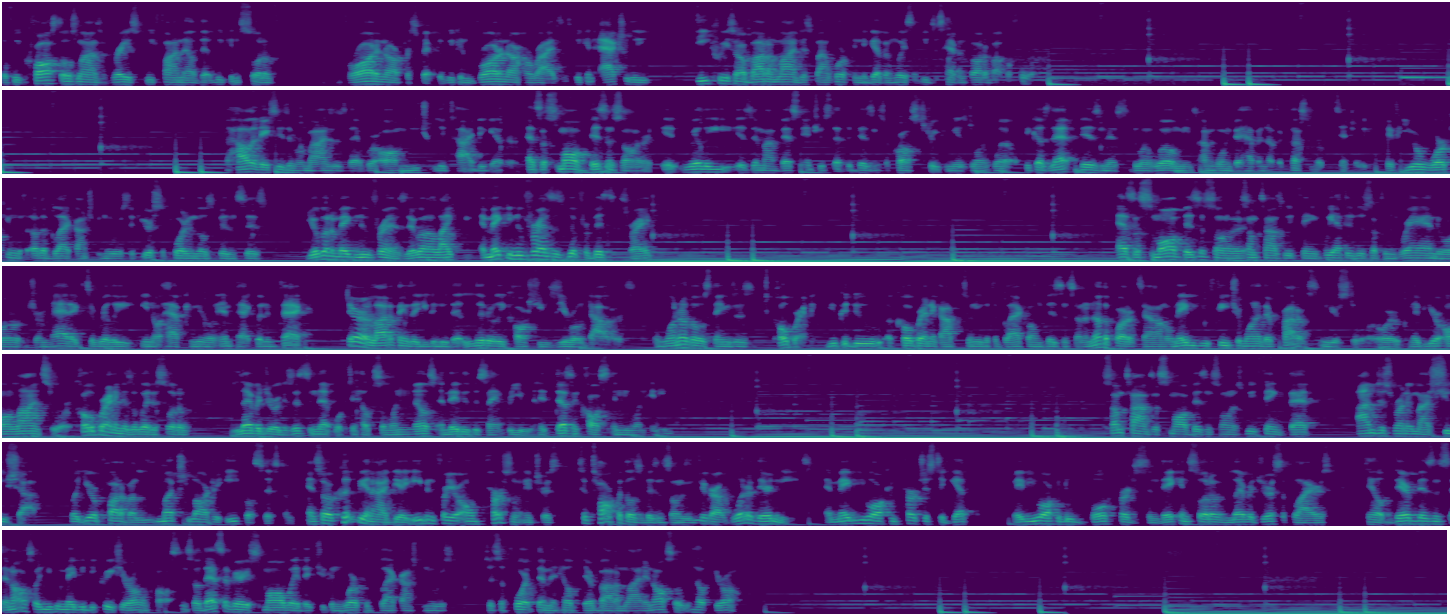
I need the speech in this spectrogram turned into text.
If we cross those lines of race, we find out that we can sort of broaden our perspective. We can broaden our horizons. We can actually decrease our bottom line just by working together in ways that we just haven't thought about before. The holiday season reminds us that we're all mutually tied together. As a small business owner, it really is in my best interest that the business across the street from me is doing well because that business doing well means I'm going to have another customer potentially. If you're working with other black entrepreneurs, if you're supporting those businesses, you're going to make new friends. They're going to like you. And making new friends is good for business, right? As a small business owner, sometimes we think we have to do something grand or dramatic to really, you know, have communal impact. But in fact, there are a lot of things that you can do that literally cost you zero dollars. And one of those things is co-branding. You could do a co-branding opportunity with a black-owned business on another part of town, or maybe you feature one of their products in your store, or maybe your online store. Co-branding is a way to sort of leverage your existing network to help someone else and they do the same for you. And it doesn't cost anyone any money. Sometimes as small business owners, we think that I'm just running my shoe shop, but you're part of a much larger ecosystem. And so it could be an idea, even for your own personal interest, to talk with those business owners and figure out what are their needs. And maybe you all can purchase together. Maybe you all can do bulk purchasing. They can sort of leverage your suppliers to help their business and also you can maybe decrease your own costs. And so that's a very small way that you can work with black entrepreneurs to support them and help their bottom line and also help your own.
